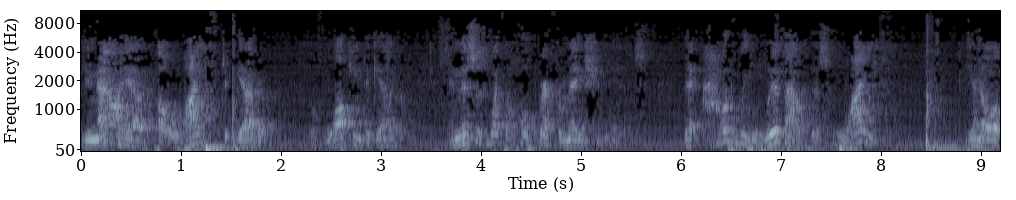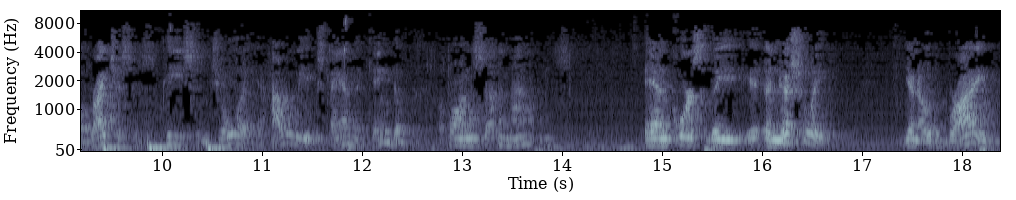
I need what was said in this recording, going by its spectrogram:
You now have a life together, of walking together. And this is what the Hope Reformation is. That how do we live out this life you know, of righteousness, peace, and joy. How do we expand the kingdom upon the seven mountains? And of course, the initially, you know, the bride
